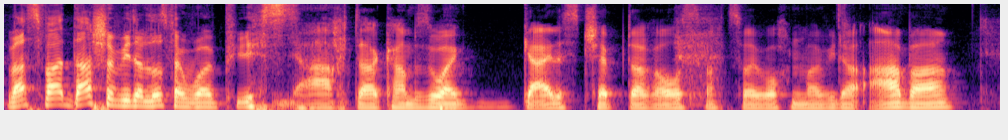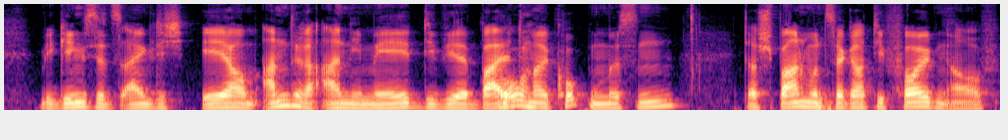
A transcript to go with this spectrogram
Was war da schon wieder los bei One Piece? Ach, da kam so ein geiles Chapter raus nach zwei Wochen mal wieder. Aber mir ging es jetzt eigentlich eher um andere Anime, die wir bald Oh. mal gucken müssen. Da sparen wir uns ja gerade die Folgen auf.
